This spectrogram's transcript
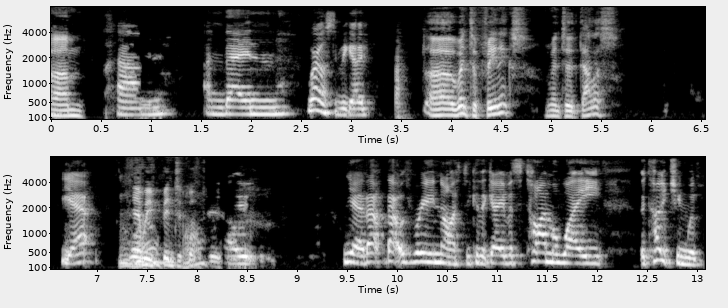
Um, Um, and then where else did we go? uh, went to Phoenix. Went to Dallas. Yeah, Yeah, we've been to quite a few. So yeah, that that was really nice because it gave us time away. The coaching was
